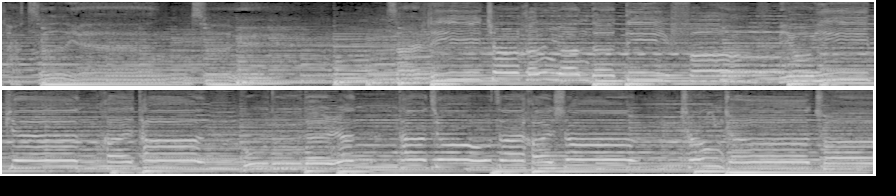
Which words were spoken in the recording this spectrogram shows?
她自言自语，在离这很远的地方，有一片海上。乘着船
